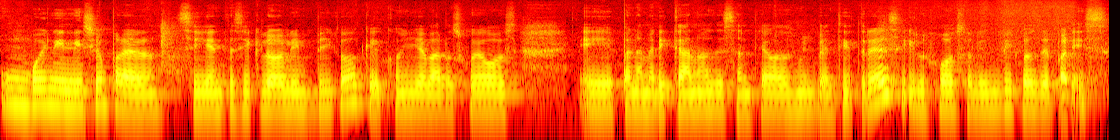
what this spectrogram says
un buen inicio para el siguiente ciclo olímpico que conlleva los Juegos eh, Panamericanos de Santiago 2023 y los Juegos Olímpicos de París.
